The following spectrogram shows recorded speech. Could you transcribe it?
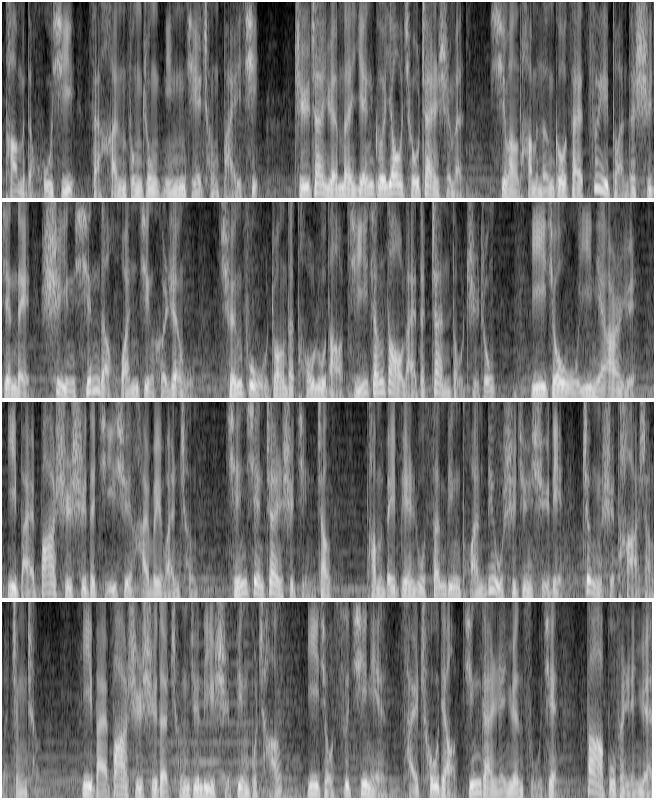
他们的呼吸在寒风中凝结成白气。指战员们严格要求战士们，希望他们能够在最短的时间内适应新的环境和任务，全副武装地投入到即将到来的战斗之中。一九五一年二月，一百八十师的集训还未完成，前线战事紧张，他们被编入三兵团六十军序列，正式踏上了征程。一百八十师的成军历史并不长，一九四七年才抽调精干人员组建，大部分人员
